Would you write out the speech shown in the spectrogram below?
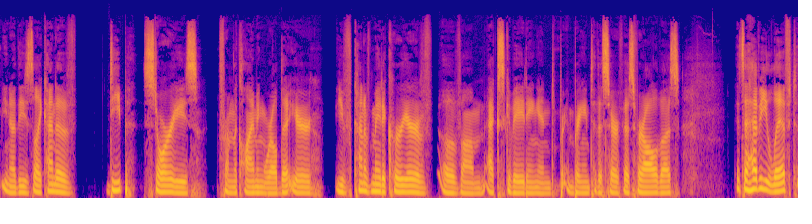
you know, these like kind of deep stories from the climbing world that you're you've kind of made a career of of um, excavating and, and bringing to the surface for all of us. It's a heavy lift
